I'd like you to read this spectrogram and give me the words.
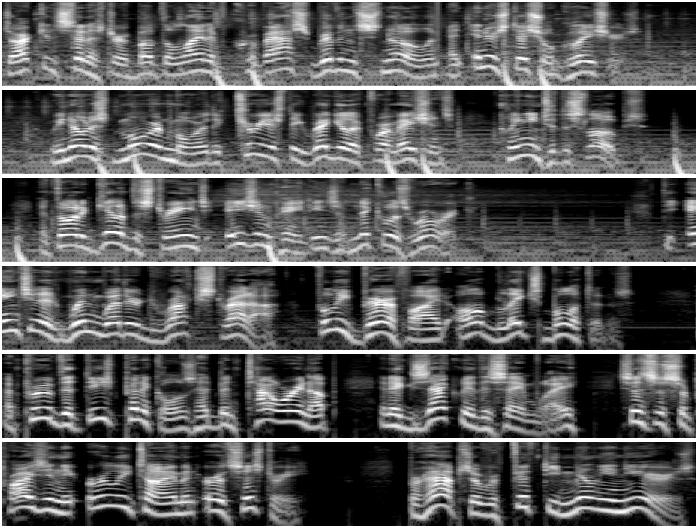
dark and sinister above the line of crevasse riven snow and interstitial glaciers. We noticed more and more the curiously regular formations clinging to the slopes, and thought again of the strange Asian paintings of Nicholas Roerich. The ancient and wind weathered rock strata fully verified all of Lake's bulletins, and proved that these pinnacles had been towering up in exactly the same way since a surprisingly early time in Earth's history, perhaps over 50 million years.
